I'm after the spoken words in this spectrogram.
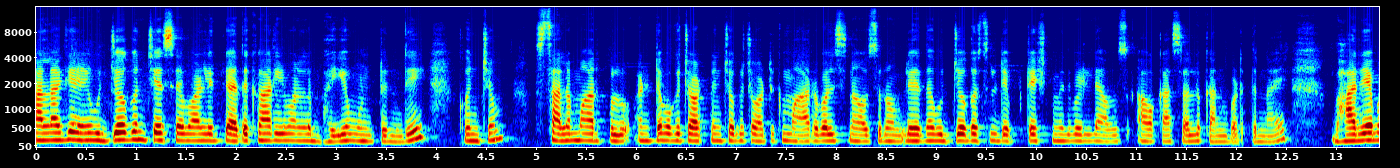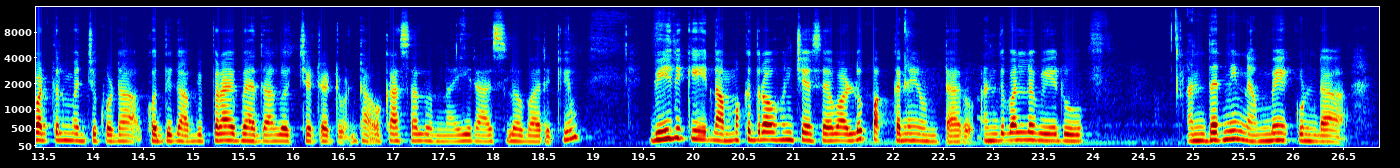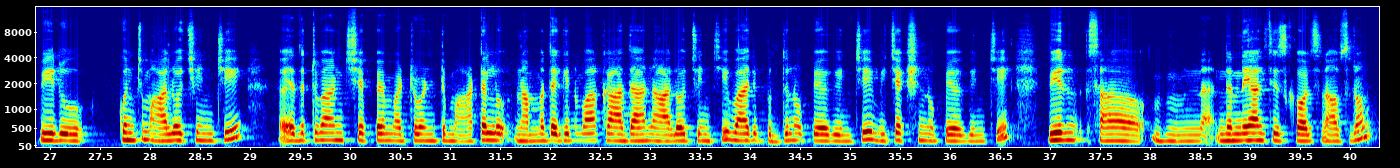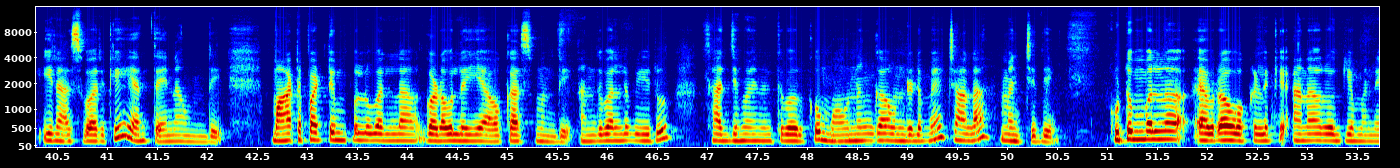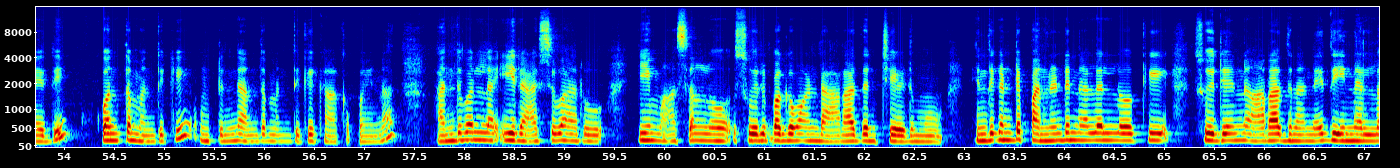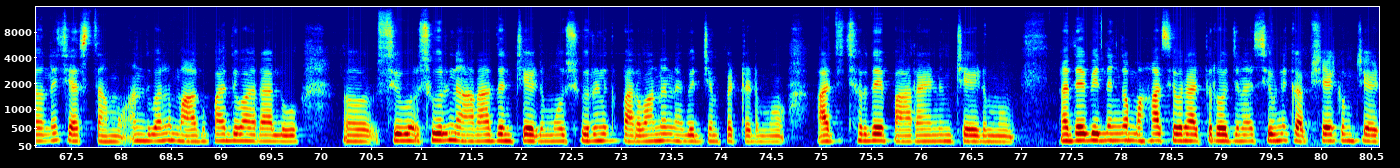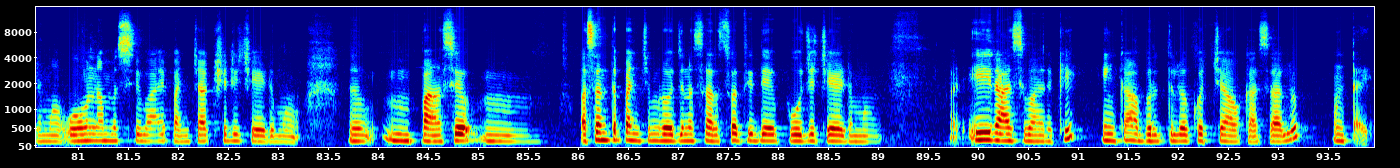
అలాగే ఉద్యోగం చేసే వాళ్ళకి అధికారుల వల్ల భయం ఉంటుంది. కొంచెం స్థల మార్పులు అంటే ఒక చోట నుంచి ఒక చోటుకి మారవలసిన అవసరం లేదా ఉద్యోగస్తులు డెప్యుటేషన్ మీద వెళ్ళే అవకాశాలు కనబడుతున్నాయి. భార్యాభర్తల మధ్య కూడా కొద్దిగా అభిప్రాయ భేదాలు వచ్చేటటువంటి అవకాశాలు ఉన్నాయి ఈ రాశిలో వారికి. వీరికి నమ్మక ద్రోహం చేసేవాళ్ళు పక్కనే ఉంటారు. అందువల్ల వీరు అందరినీ నమ్మేయకుండా వీరు కొంచెం ఆలోచించి ఎదుటివాణి చెప్పే అటువంటి మాటలు నమ్మదగినవా కాదా అని ఆలోచించి వారి బుద్ధిని ఉపయోగించి విచక్షణ ఉపయోగించి వీరు సా నిర్ణయాలు తీసుకోవాల్సిన అవసరం ఈ రాశి వారికి ఎంతైనా ఉంది. మాట పట్టింపుల వల్ల గొడవలు అయ్యే అవకాశం ఉంది. అందువల్ల వీరు సాధ్యమైనంత వరకు మౌనంగా ఉండడమే చాలా మంచిది. కుటుంబంలో ఎవరో ఒకళ్ళకి అనారోగ్యం అనేది కొంతమందికి ఉంటుంది అంతమందికి కాకపోయినా. అందువల్ల ఈ రాశివారు ఈ మాసంలో సూర్యభగవానుడు ఆరాధన చేయడము ఎందుకంటే పన్నెండు నెలల్లోకి సూర్యుని ఆరాధన అనేది ఈ నెలలోనే చేస్తాము. అందువల్ల మాఘపాది వారాలు శివ సూర్యుని ఆరాధన చేయడము సూర్యునికి పర్వాణ నైవేద్యం పెట్టడము ఆదిత్యహృదయ పారాయణం చేయడము అదేవిధంగా మహాశివరాత్రి రోజున శివునికి అభిషేకం చేయడము ఓం నమ శివాయ పంచాక్షరి చేయడము వసంత పంచమి రోజున సరస్వతీదేవి పూజ చేయడము. ఈ రాశి వారికి ఇంకా అభివృద్ధిలోకి వచ్చే అవకాశాలు ఉంటాయి.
